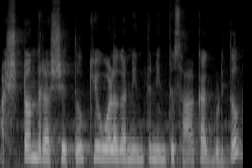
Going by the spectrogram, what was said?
ಅಷ್ಟೊಂದು ರಶ್ ಇತ್ತು. ಕ್ಯೂ ಒಳಗೆ ನಿಂತು ನಿಂತು ಸಾಕಾಗ್ಬಿಡ್ತು.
